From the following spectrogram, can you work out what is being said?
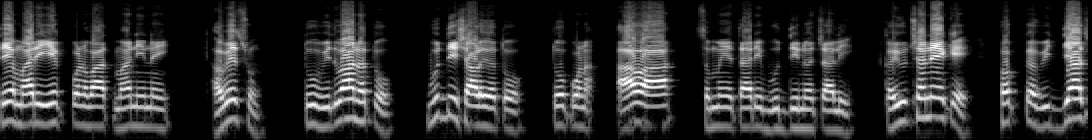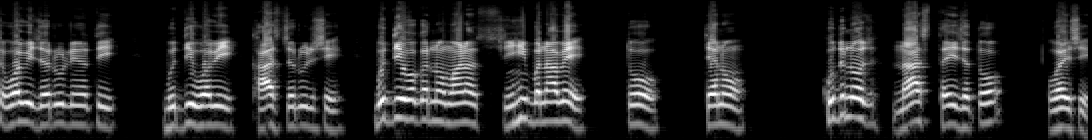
તે મારી એક પણ વાત માની નહીં. હવે શું? તું વિદ્વાન હતો, બુદ્ધિશાળી હતો, તો પણ આવા સમયે તારી બુદ્ધિ ન ચાલી. કહ્યું છે ને કે ફક્ત વિદ્યા જ હોવી જરૂરી નથી. બુદ્ધિ હોવી ખાસ જરૂરી છે. બુદ્ધિ વગરનો માણસ સિંહ બનાવે તો તેનો ખુદનો જ નાશ થઈ જતો હોય છે.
